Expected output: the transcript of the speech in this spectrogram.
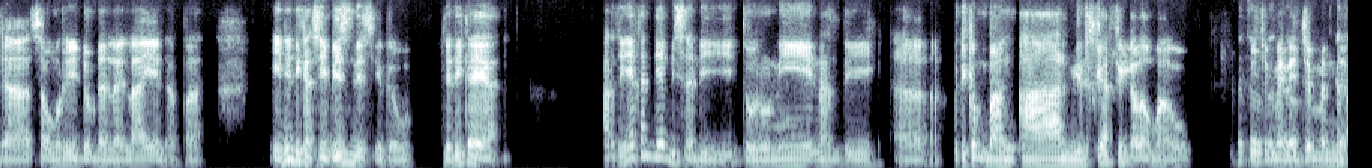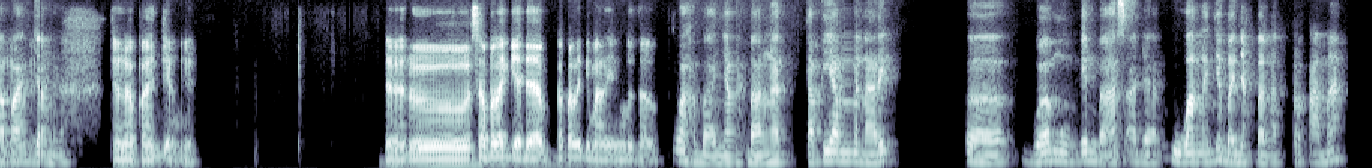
ya seumur hidup dan lain-lain apa. Ini dikasih bisnis gitu. Jadi kayak artinya kan dia bisa diturunin nanti uh, dikembangkan gitu kan kalau mau betul, bikin betul. manajemen jangka panjang ya. Jangka panjang ya. Terus apa lagi? Ada apa lagi malah yang lu tahu? Wah banyak banget. Tapi yang menarik uh, gue mungkin bahas ada uang aja banyak banget. Pertama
